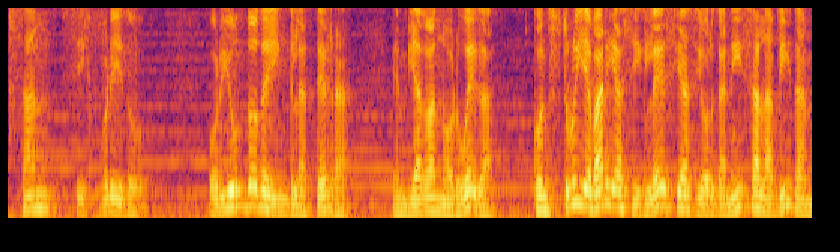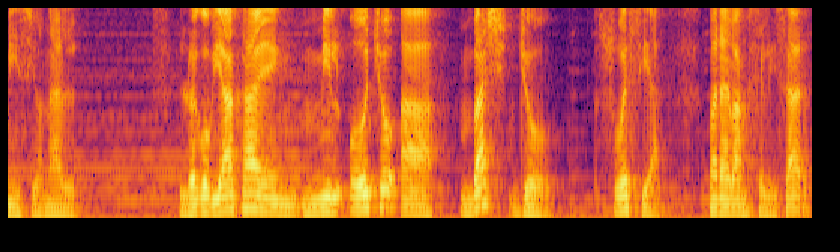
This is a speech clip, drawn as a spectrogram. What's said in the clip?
San Sigfrido, oriundo de Inglaterra enviado a Noruega, construye varias iglesias y organiza la vida misional. Luego viaja en 1008 a Basjo, Suecia, para evangelizar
